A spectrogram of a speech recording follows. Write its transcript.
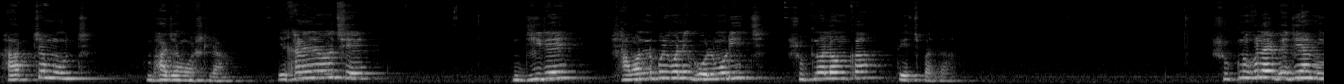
হাফ চামচ ভাজা মশলা। এখানে রয়েছে জিরে, সামান্য পরিমাণে গোলমরিচ, শুকনো লঙ্কা, তেজপাতা। শুকনো খোলায় ভেজে আমি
